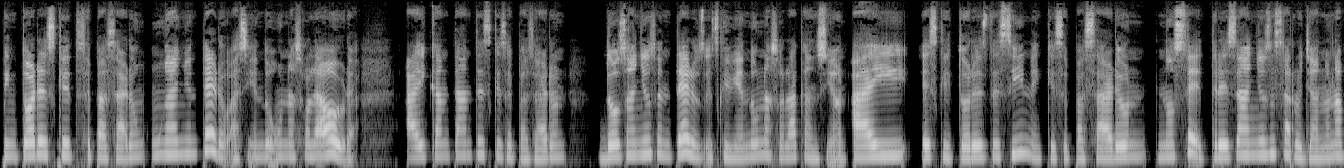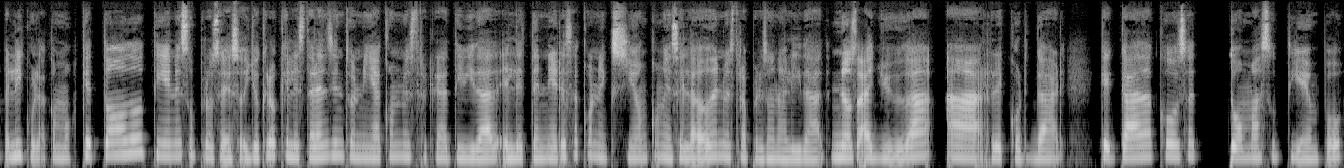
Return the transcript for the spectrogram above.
pintores que se pasaron un año entero haciendo una sola obra. Hay cantantes que se pasaron dos años enteros escribiendo una sola canción. Hay escritores de cine que se pasaron, no sé, tres años desarrollando una película, como que todo tiene su proceso. Yo creo que el estar en sintonía con nuestra creatividad, el de tener esa conexión con ese lado de nuestra personalidad, nos ayuda a recordar que cada cosa toma su tiempo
